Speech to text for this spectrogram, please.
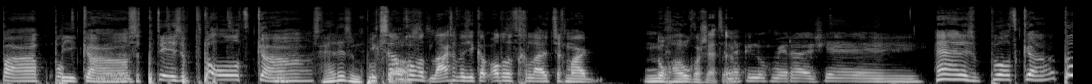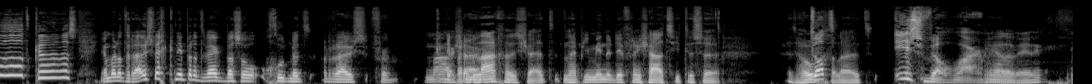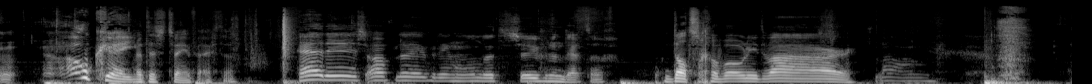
Papika's, het is een podcast. Het is een Ik zou hem gewoon wat lager, want je kan altijd het geluid, zeg maar, nog hoger Dan zetten. heb je nog meer ruis, yay. Het is een podcast, podcast. Ja, maar dat ruis wegknippen, dat werkt best wel goed met ruis. Maar als je hem lager zet, dan heb je minder differentiatie tussen het hoge Dat- geluid. Is wel waar. Ja, dat weet ik. Oké. Het is 52. Het is aflevering 137. Dat is gewoon niet waar.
